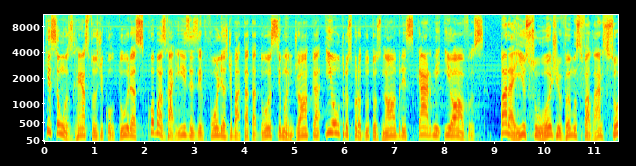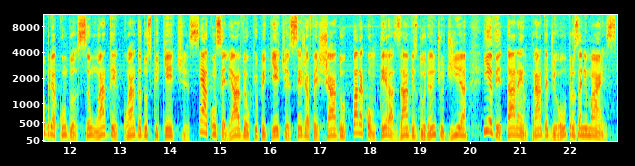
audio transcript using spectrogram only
que são os restos de culturas como as raízes e folhas de batata doce, mandioca e outros produtos nobres, carne e ovos. Para isso, hoje vamos falar sobre a condução adequada dos piquetes. É aconselhável que o piquete seja fechado para conter as aves durante o dia e evitar a entrada de outros animais.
